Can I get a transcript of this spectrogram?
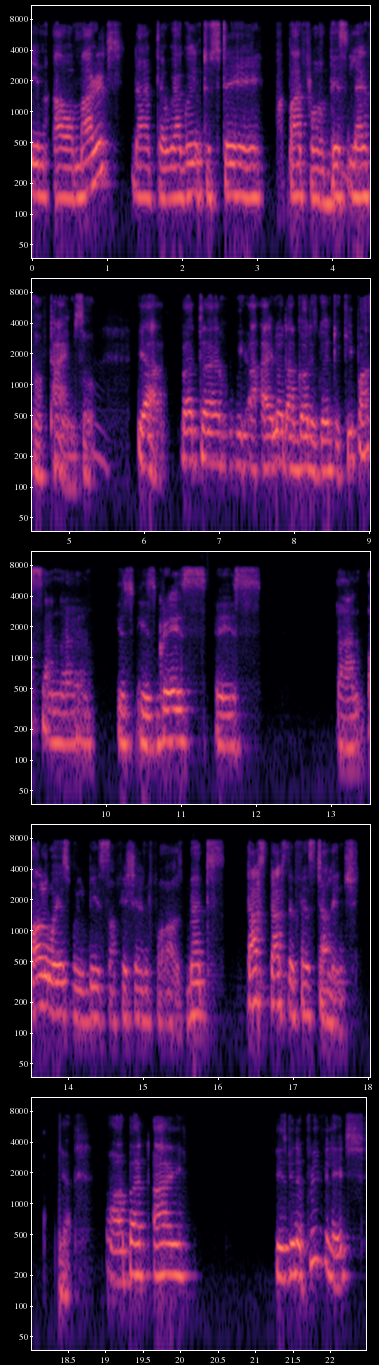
in our marriage that uh, we are going to stay apart for this length of time. So, mm. yeah, but uh, we, I know that God is going to keep us, and uh, His His grace is and always will be sufficient for us. But that's that's the first challenge. Yeah, uh, but I. It's been a privilege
